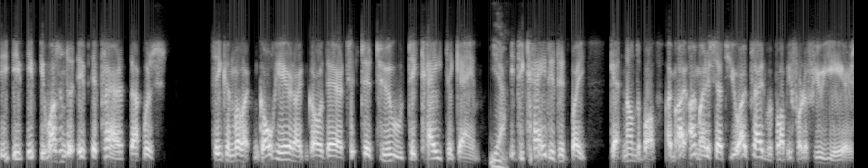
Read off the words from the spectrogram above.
he, he, he wasn't a, a player that was thinking, well, I can go here, I can go there to, to, to dictate the game. Yeah. He dictated it by getting on the ball. I, I, I might have said to you, I played with Bobby for a few years.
